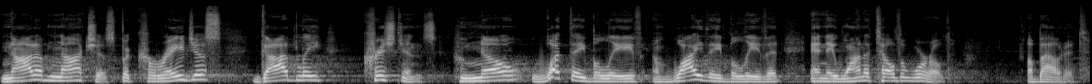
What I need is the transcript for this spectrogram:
Not obnoxious, but courageous, godly Christians who know what they believe and why they believe it, and they want to tell the world about it.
